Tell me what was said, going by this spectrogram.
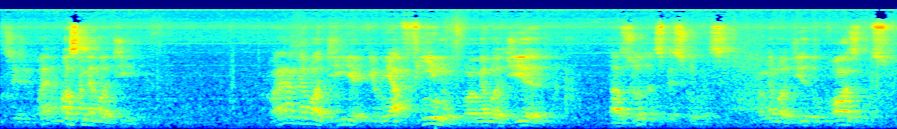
Ou seja, qual é a nossa melodia? Qual é a melodia que eu me afino com a melodia das outras pessoas? Com a melodia do cosmos?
